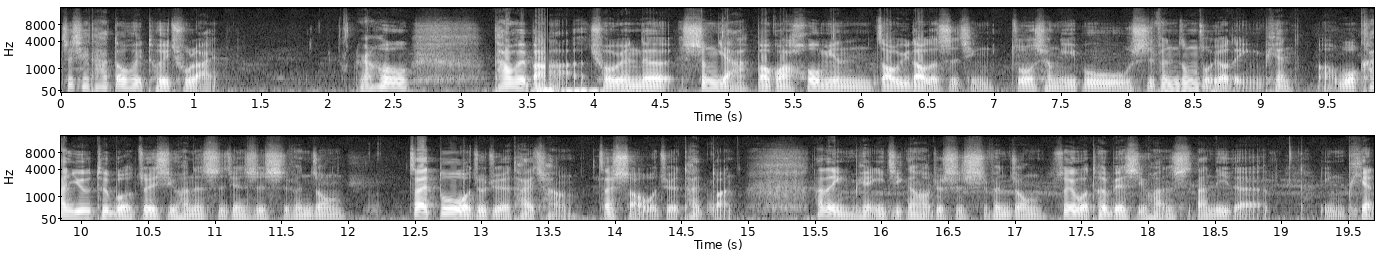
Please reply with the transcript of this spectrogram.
这些他都会推出来，然后。他会把球员的生涯，包括后面遭遇到的事情，做成一部十分钟左右的影片啊。我看 YouTube 最喜欢的时间是十分钟，再多我就觉得太长，再少我觉得太短。他的影片一集刚好就是十分钟，所以我特别喜欢史丹利的影片，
